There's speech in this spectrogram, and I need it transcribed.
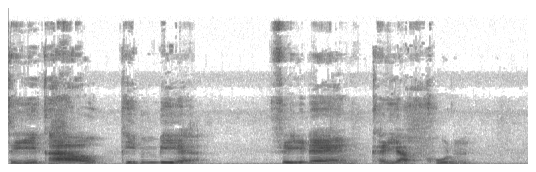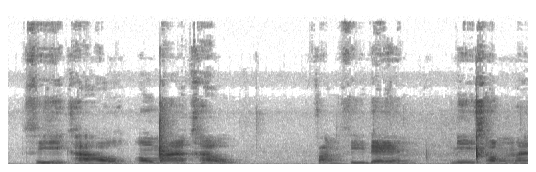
สีขาวทิมเบี้ย สีแดงขยับขุน สีขาวเอาม้าเข้า ฝั่งสีแดงมีช่องม้า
